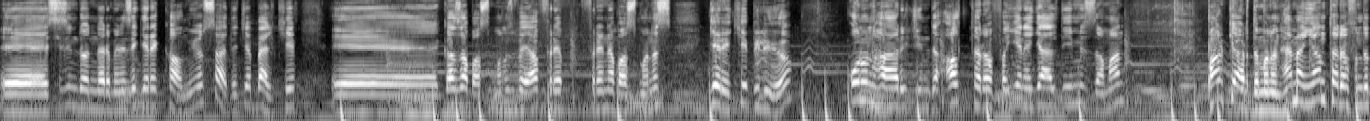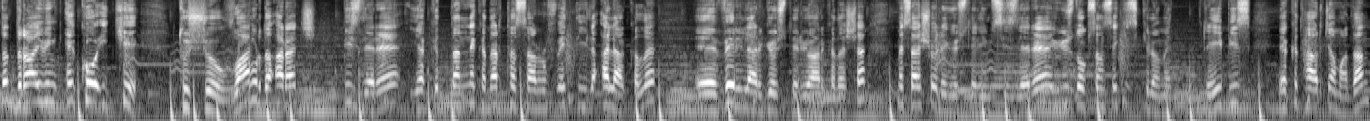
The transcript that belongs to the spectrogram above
Ee, sizin döndürmenize gerek kalmıyor. Sadece belki ee, gaza basmanız veya fre, frene basmanız gerekebiliyor. Onun haricinde alt tarafa yine geldiğimiz zaman park yardımının hemen yan tarafında da Driving Eco 2 tuşu var. Burada araç bizlere yakıttan ne kadar tasarruf ettiği ile alakalı e, veriler gösteriyor arkadaşlar. Mesela şöyle göstereyim sizlere. 198 kilometreyi biz yakıt harcamadan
